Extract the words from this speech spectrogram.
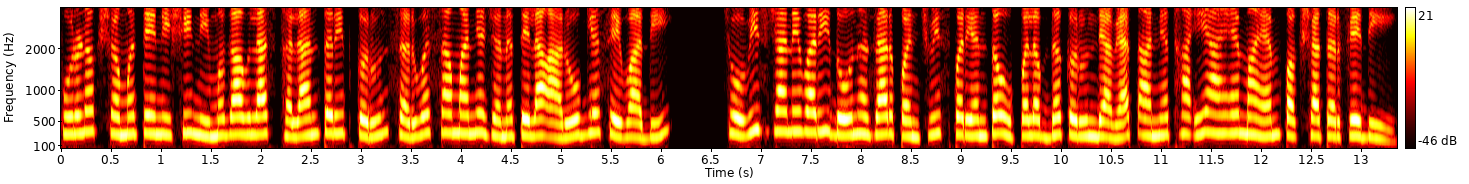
पूर्ण क्षमतेनिशी निमगावला स्थलांतरित करून सर्वसामान्य जनतेला आरोग्य सेवा दी. चोवीस जानेवारी दोन हजार पंचवीसपर्यंत उपलब्ध करून द्याव्यात अन्यथा A I M I M पक्षातर्फे दी.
